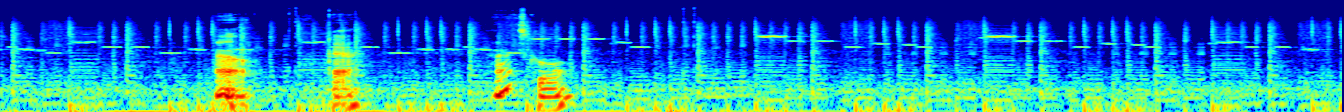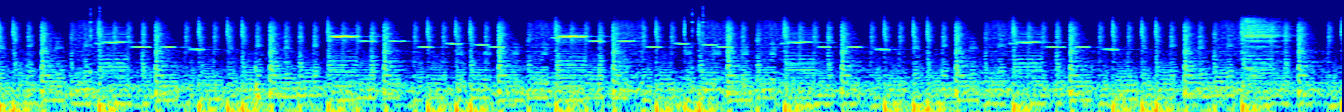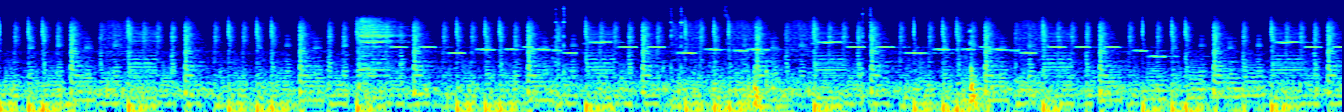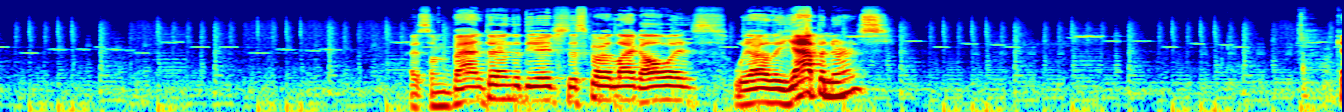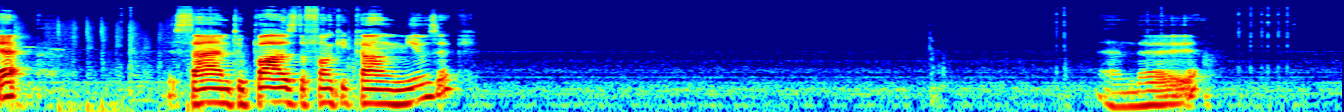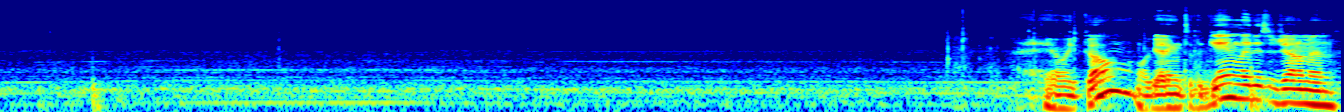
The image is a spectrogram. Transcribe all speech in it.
There's some banter in the DH Discord like always. We are the Yappiners. Okay. It's time to pause the Funky Kong music. And uh, yeah. Here we go. We're getting into the game, ladies and gentlemen.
